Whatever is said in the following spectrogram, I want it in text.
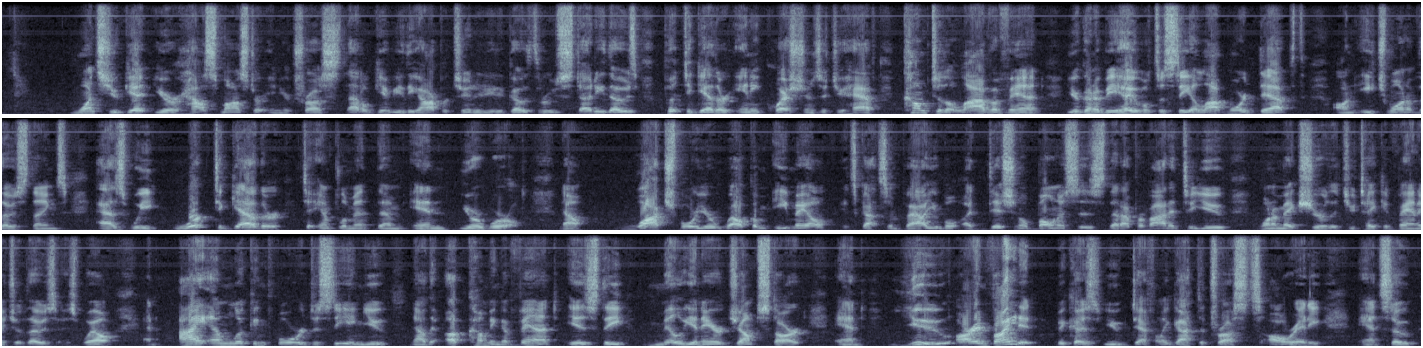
Once you get your house monster and your trust, that'll give you the opportunity to go through, study those, put together any questions that you have, come to the live event. You're going to be able to see a lot more depth on each one of those things as we work together to implement them in your world. Now, watch for your welcome email. It's got some valuable additional bonuses that I provided to you. Want to make sure that you take advantage of those as well. And I am looking forward to seeing you. Now, the upcoming event is the Millionaire Jumpstart, and you are invited because you definitely got the trusts already. And so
